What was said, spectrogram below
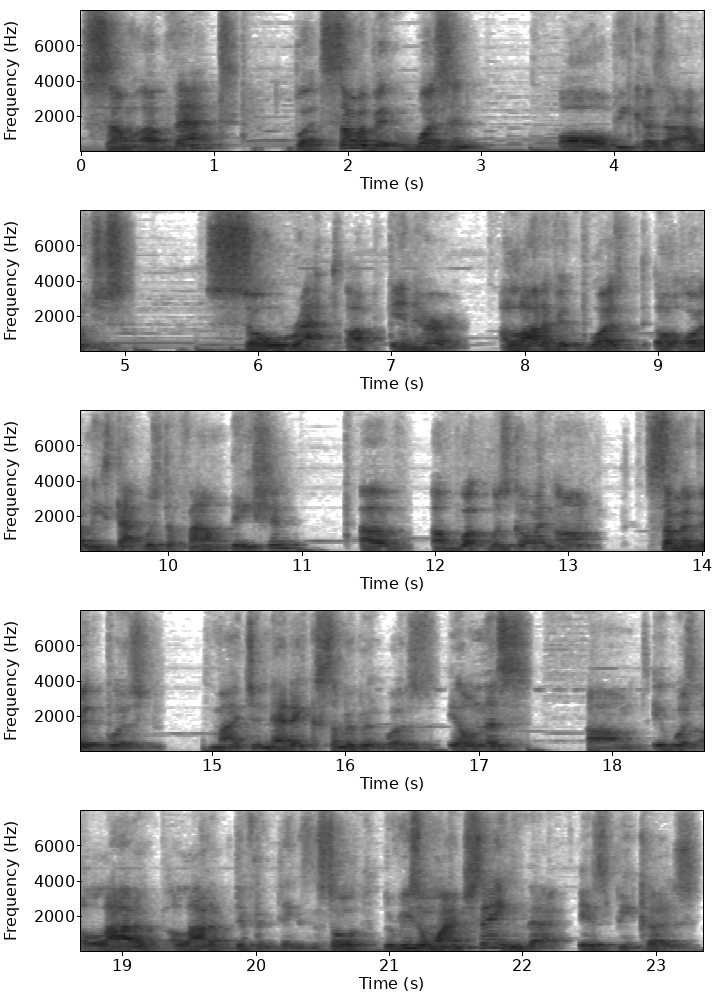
some of that, but some of it wasn't all because I was just so wrapped up in her. A lot of it was, or, or at least that was the foundation of of what was going on. Some of it was my genetics, some of it was illness, um, it was a lot of a lot of different things. And so the reason why I'm saying that is because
